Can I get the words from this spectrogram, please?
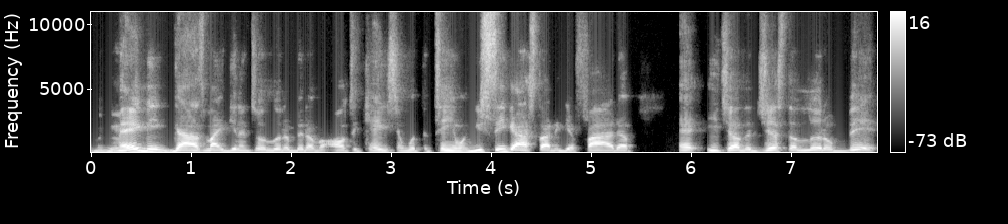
maybe guys might get into a little bit of an altercation with the team. When you see guys starting to get fired up at each other just a little bit.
